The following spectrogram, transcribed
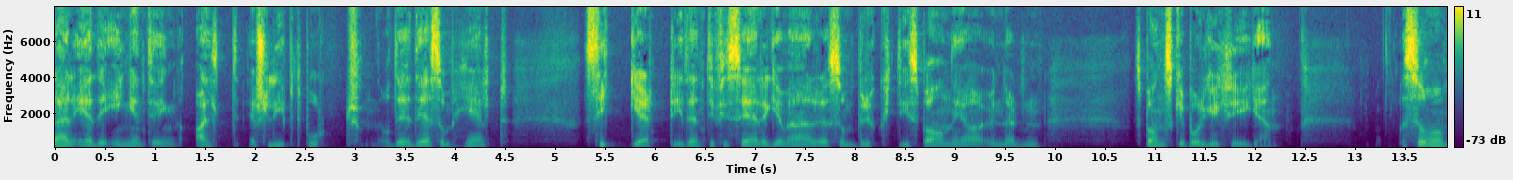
der er det ingenting. Alt er slipt bort. Og det er det som helt sikkert identifiserer geværet som brukt i Spania under den spanske borgerkrigen. Så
